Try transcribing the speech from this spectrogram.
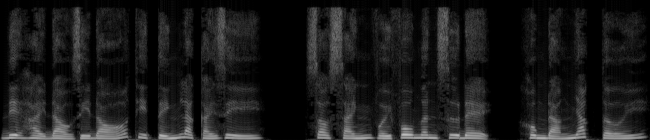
địa hải đảo gì đó thì tính là cái gì? So sánh với vô ngân sư đệ, không đáng nhắc tới.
